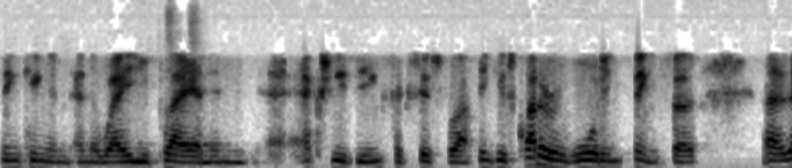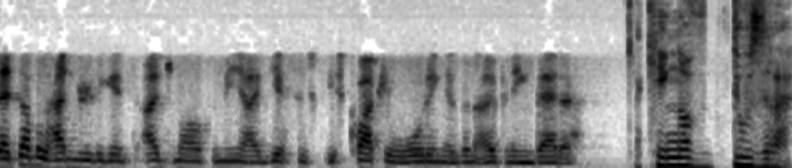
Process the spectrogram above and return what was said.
thinking and, and the way you play and then actually being successful, I think is quite a rewarding thing. So uh, that double hundred against Ajmal for me, I guess, is, is quite rewarding as an opening batter. King of Doosra,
